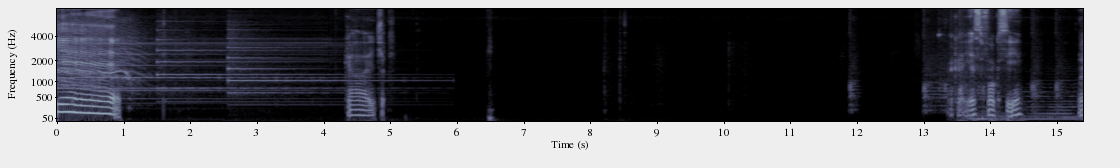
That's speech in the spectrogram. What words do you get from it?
Nie. Gajcie. Okej, jest Foxy. No,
